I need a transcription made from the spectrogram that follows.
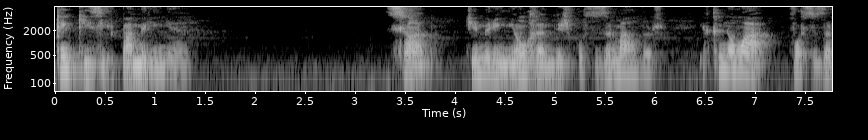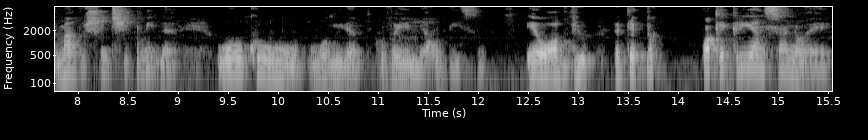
Quem quis ir para a Marinha sabe que a Marinha é um ramo das Forças Armadas e que não há Forças Armadas sem disciplina. O que o, o almirante Gouveia Mel disse é óbvio até para qualquer criança, não é?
